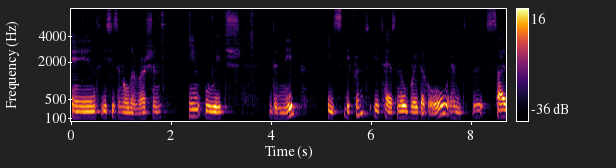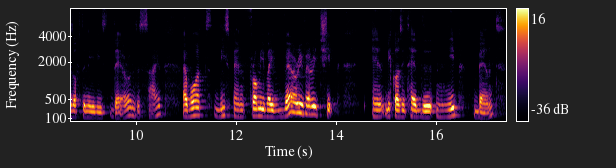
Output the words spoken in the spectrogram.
And this is an older version in which the nib is different. It has no breather hole and the size of the nib is there on the side. I bought this pen from eBay very very cheap and because it had the nib bent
